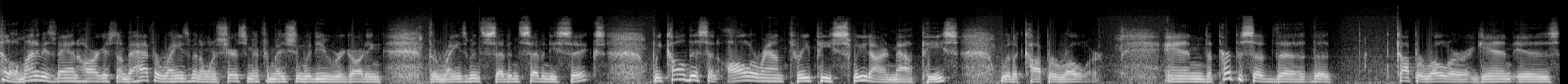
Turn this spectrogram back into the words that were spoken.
Hello, my name is Van Hargis. On behalf of Reinsman, I want to share some information with you regarding the Reinsman 776. We call this an all-around three-piece sweet iron mouthpiece with a copper roller. And the purpose of the, the copper roller again is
